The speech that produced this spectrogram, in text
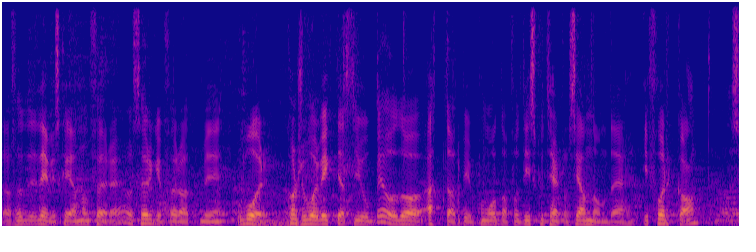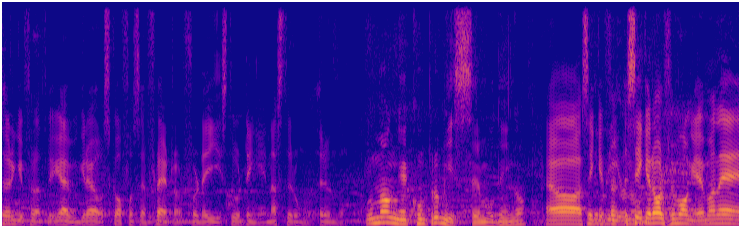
altså det vi skal gjennomføre. Og sørge for at vi, vår, kanskje vår viktigste jobb er, og da etter at vi på en måte har fått diskutert oss gjennom det i forkant, sørge for at vi greier å skaffe oss et flertall for det i Stortinget i neste runde. Hvor mange kompromisser må du inngå? Ja, Sikkert, sikkert altfor mange, men jeg,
